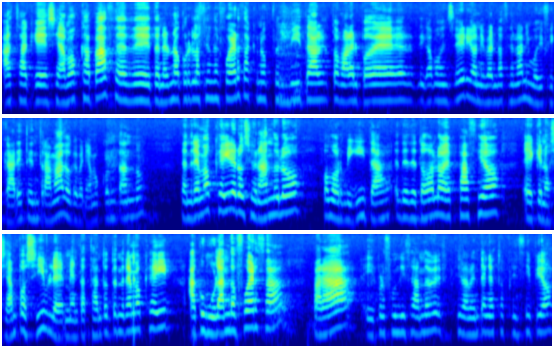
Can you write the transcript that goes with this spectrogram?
Hasta que seamos capaces de tener una correlación de fuerzas que nos permita tomar el poder, digamos, en serio a nivel nacional y modificar este entramado que veníamos contando, tendremos que ir erosionándolo como hormiguitas desde todos los espacios eh, que nos sean posibles. Mientras tanto, tendremos que ir acumulando fuerza para ir profundizando efectivamente en estos principios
